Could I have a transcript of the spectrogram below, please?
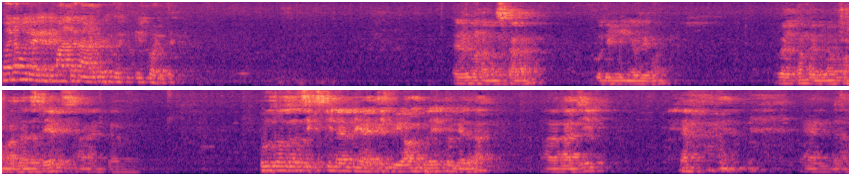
ಮನು ಅವರೇ ಮಾತನಾಡಬೇಕು ಅಂತ ಕೇಳ್ಕೊಳ್ತೀನಿ Everyone, namaskara. Good evening, everyone. Welcome everyone from other states. And uh, 2016, early, I think we all played together. Uh, Rajiv. and uh,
